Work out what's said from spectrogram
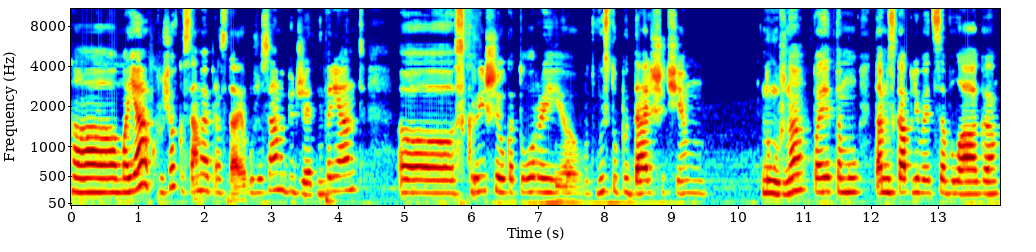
а, моя хрущевка самая простая, уже самый бюджетный вариант а, с крышей, у которой а, вот, выступы дальше, чем нужно, поэтому там не скапливается влага.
